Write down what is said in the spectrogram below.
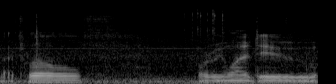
512. Or do we want to do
